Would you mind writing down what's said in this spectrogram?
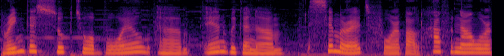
bring this soup to a boil um, and we're going to um, Simmer it for about half an hour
